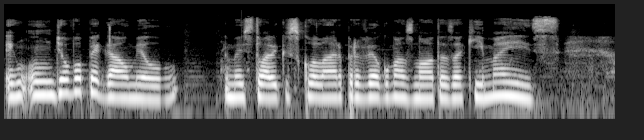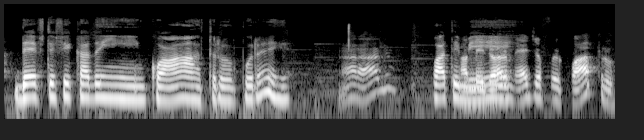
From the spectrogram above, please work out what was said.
Um dia eu vou pegar o meu, o meu histórico escolar pra ver algumas notas aqui, mas deve ter ficado em quatro, por aí. Caralho. Quatro e A meio. melhor média foi 4?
